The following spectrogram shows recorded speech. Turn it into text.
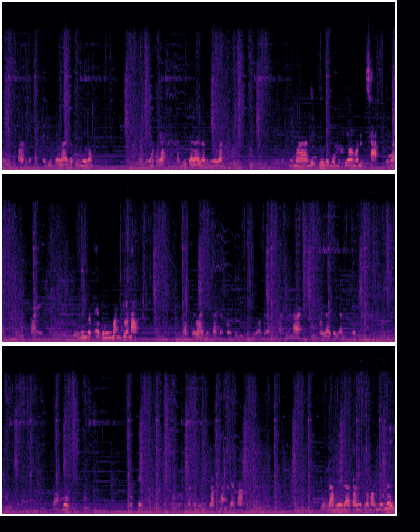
Chúng ta sẽ phải đi chạy lại rất là nhiều lần. Em thấy không phải đi chạy lại rất là nhiều lần nhưng mà để chưa được một mục tiêu mà được sạc thì đó phải nhân vật này của mình bắn rất là đau. Xong trở lại chúng ta sẽ không sử dụng nhiều nữa. Và trở lại quay lại với anh tiếp. Và đâu? Ok. Và cho mình gặp mạnh xem sao? Lượng đam gây ra cao nhất là bao nhiêu đây?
